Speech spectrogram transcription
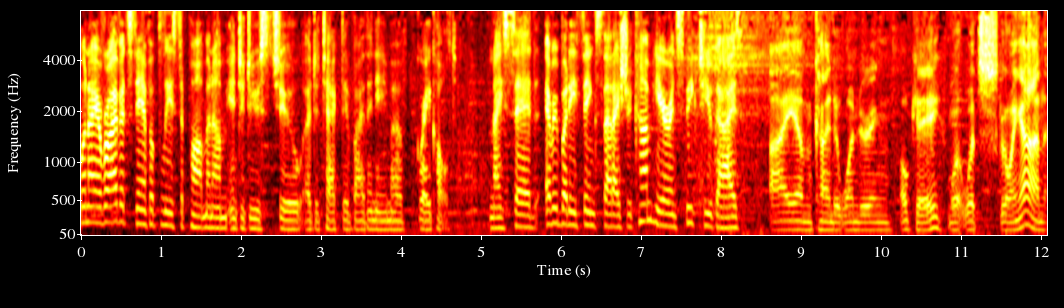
When I arrive at Stamford Police Department, I'm introduced to a detective by the name of Greg Holt. And I said, everybody thinks that I should come here and speak to you guys. I am kind of wondering, okay, what, what's going on?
